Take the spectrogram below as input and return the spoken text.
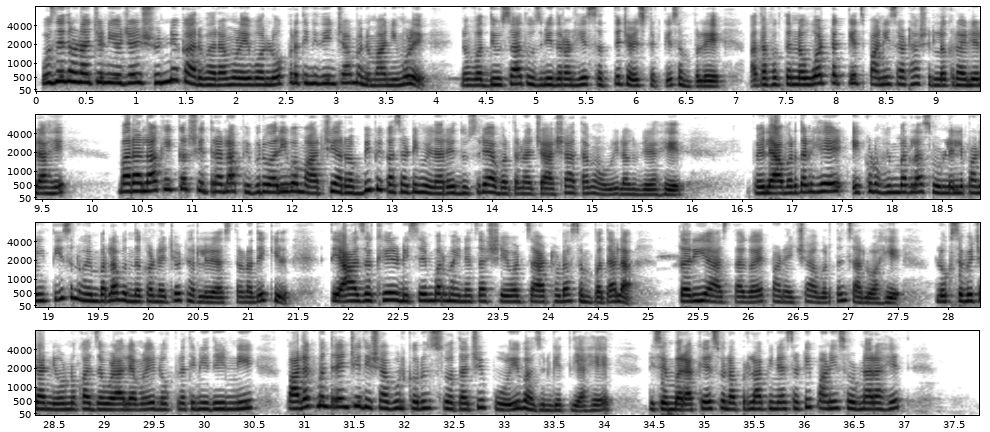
उजनी धरणाचे नियोजन शून्य कारभारामुळे व लोकप्रतिनिधींच्या मनमानीमुळे नव्वद दिवसात उजनी धरण हे सत्तेचाळीस टक्के संपले. आता फक्त नव्वद टक्केच पाणीसाठा शिल्लक राहिलेला आहे. बारा लाख एकर क्षेत्राला फेब्रुवारी व मार्च या रब्बी पिकासाठी मिळणारे दुसरे आवर्तनाच्या आशा आता मावळी लागलेल्या आहेत. पहिले आवर्तन हे एक नोव्हेंबरला सोडलेले पाणी तीस नोव्हेंबरला बंद करण्याचे ठरलेले असताना देखील ते आज अखेर डिसेंबर महिन्याचा शेवटचा आठवडा संपत आला. तरी आज तागायत पाण्याचे आवर्तन चालू आहे. लोकसभेच्या निवडणुका जवळ आल्यामुळे लोकप्रतिनिधींनी पालकमंत्र्यांची दिशाभूल करून स्वतःची पोळी भाजून घेतली आहे. डिसेंबर अखेर सोलापूरला पिण्यासाठी पाणी सोडणार आहेत.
